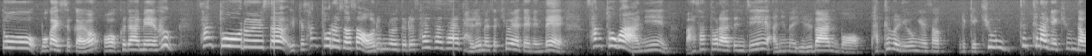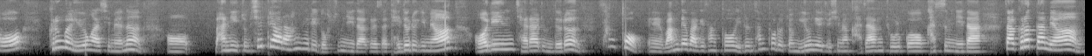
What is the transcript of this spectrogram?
또 뭐가 있을까요? 어, 그 다음에 흙, 상토를 써 이렇게 상토를 써서 얼음묘들을 살살살 달리면서 키워야 되는데 상토가 아닌 마사토라든지 아니면 일반 뭐 바특을 이용해서 이렇게 키운 튼튼하게 키운다고 그런 걸 이용하시면은 어 많이 좀 실패할 확률이 높습니다. 그래서 되도록이면 어린 제라늄들은 상토, 예, 왕대박이 상토 이런 상토를 좀 이용해 주시면 가장 좋을 것 같습니다. 자 그렇다면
